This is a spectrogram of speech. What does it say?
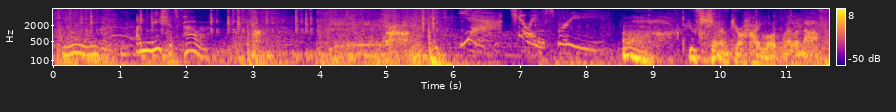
Dragon no longer. Unleash its power. Yeah, killing spree. Oh, you've served your High Lord well enough.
